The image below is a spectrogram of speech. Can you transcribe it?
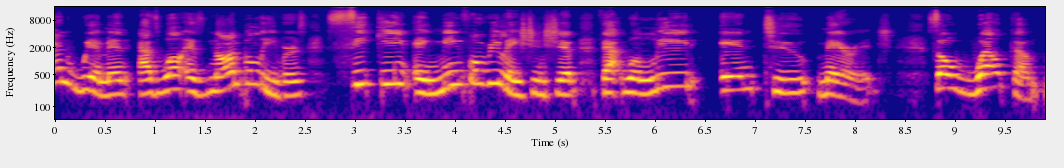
and women, as well as non believers seeking a meaningful relationship that will lead into marriage. So, welcome.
